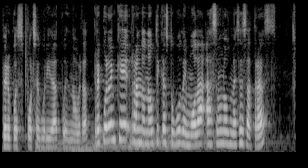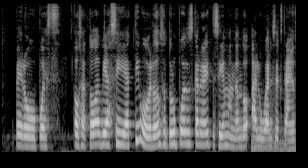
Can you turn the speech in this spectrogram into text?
pero pues por seguridad pues no, ¿verdad? Recuerden que Randonáutica estuvo de moda hace unos meses atrás, pero pues o sea, todavía sigue activo, ¿verdad? O sea, tú lo puedes descargar y te sigue mandando a lugares extraños.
